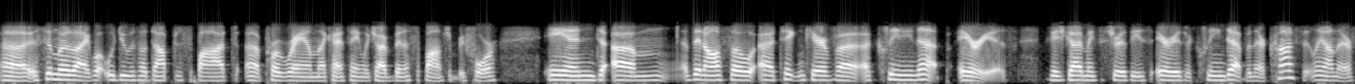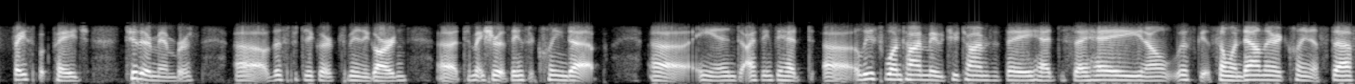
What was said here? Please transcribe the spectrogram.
uh, similar like what we do with Adopt a Spot uh, program, that kind of thing, which I've been a sponsor before, and um, then also uh, taking care of uh, uh, cleaning up areas because you got to make sure these areas are cleaned up, and they're constantly on their Facebook page to their members, uh, this particular community garden, uh, to make sure that things are cleaned up. uh, and I think they had uh, at least one time, maybe two times, that they had to say, "Hey, you know, let's get someone down there to clean up stuff,"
